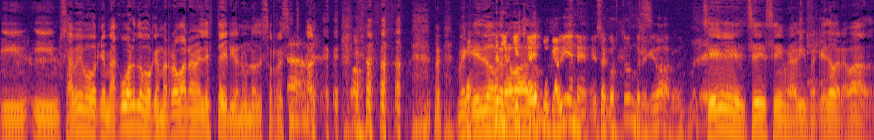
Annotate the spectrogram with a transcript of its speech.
Y, y sabés porque me acuerdo porque me robaron el estéreo en uno de esos recitales. Ah, me quedó grabado. ¿En qué época viene esa costumbre? Qué bárbaro. Sí, sí, sí, me, me quedó grabado.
